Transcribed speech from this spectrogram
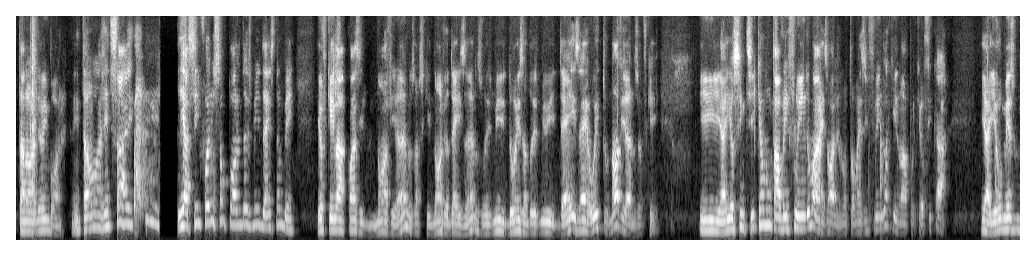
está na hora de eu ir embora. Então a gente sai. E assim foi no São Paulo em 2010 também. Eu fiquei lá quase nove anos, acho que nove ou dez anos, 2002 a 2010, é, oito, nove anos eu fiquei. E aí eu senti que eu não estava influindo mais. Olha, eu não estou mais influindo aqui, não há por que eu ficar. E aí eu mesmo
